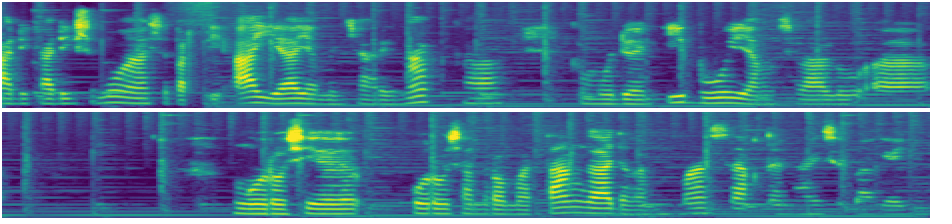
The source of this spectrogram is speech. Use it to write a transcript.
adik-adik semua seperti ayah yang mencari nafkah, kemudian ibu yang selalu uh, mengurusi urusan rumah tangga dengan memasak dan lain sebagainya.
